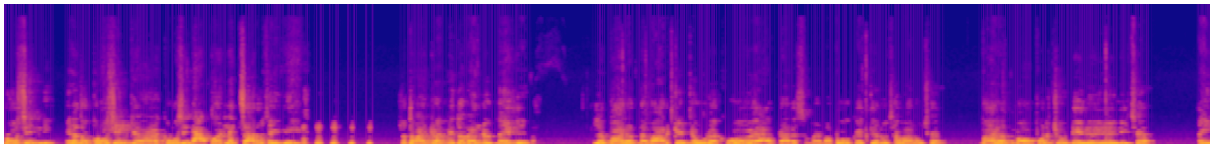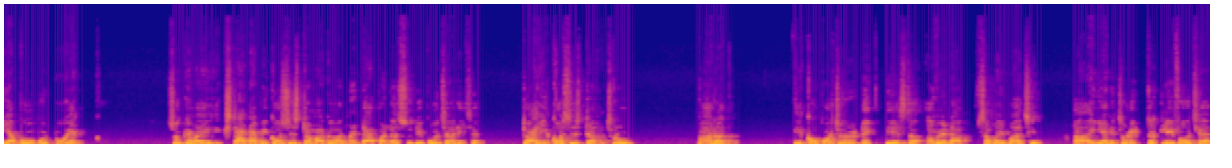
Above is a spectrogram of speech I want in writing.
ક્રોસિનની એને તો ક્રોસિન કે ક્રોસિન આપો એટલે જ સારું થઈ જાય. તો તમારી ડ્રગની તો વેલ્યુ જ નહીં રહેવાની એટલે ભારતના માર્કેટને ઓળખવું હવે આવનારા સમયમાં બહુ અગત્યનું થવાનું છે. ભારતમાં ઓપોર્ચ્યુનિટી રહેલી છે. અહીંયા બહુ મોટું એક શું કહેવાય એક સ્ટાર્ટઅપ ઇકોસિસ્ટમ આ ગવર્મેન્ટે આપણને સુધી પહોંચાડી છે. તો આ ઇકોસિસ્ટમ થ્રુ ભારત એક ઓપોર્ચ્યુનિટી દેશ હવેના સમયમાં છે. હા અહીંયાની થોડીક તકલીફો છે.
